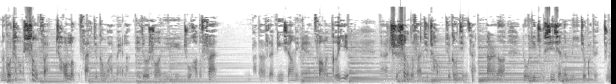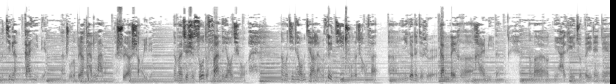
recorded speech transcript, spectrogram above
能够炒剩饭、炒冷饭就更完美了。也就是说，你煮好的饭。把它在冰箱里面放了隔夜，吃剩的饭去炒就更精彩。当然了，如果你煮新鲜的米，就把它煮的尽量干一点，那煮的不要太烂，水要少一点。那么这是所有的饭的要求。那么今天我们讲两个最基础的炒饭，呃，一个呢就是干贝和海米的。那么你还可以准备一点点，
